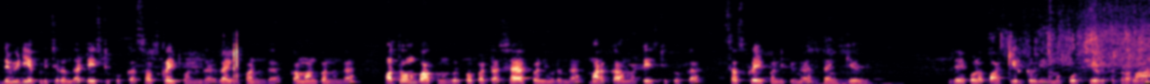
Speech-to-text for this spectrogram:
இந்த வீடியோ பிடிச்சிருந்தா டேஸ்ட்டு குக்கை சப்ஸ்கிரைப் பண்ணுங்கள் லைக் பண்ணுங்கள் கமெண்ட் பண்ணுங்கள் மற்றவனும் பார்க்கணும் விருப்பப்பட்டால் ஷேர் பண்ணி விடுங்க. மறக்காமல் டேஸ்டி குக்கை சப்ஸ்கிரைப் பண்ணிக்கோங்க. தேங்க்யூ இதே போல் பாக்கி இருக்கிறதையும் நம்ம பொறிச்சு எடுத்துக்கிறலாம்.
